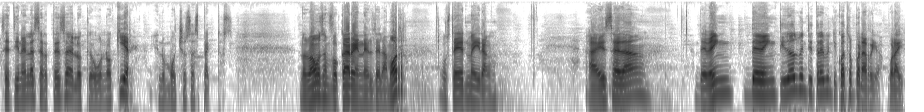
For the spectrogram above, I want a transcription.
se tiene la certeza de lo que uno quiere en muchos aspectos. Nos vamos a enfocar en el del amor. Ustedes me dirán, a esa edad de, 20 de 22, 23, 24 para arriba, por ahí.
